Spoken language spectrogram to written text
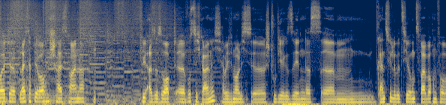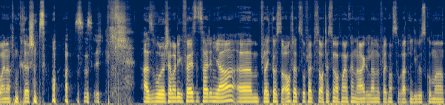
heute, vielleicht habt ihr aber auch einen scheiß Weihnachten. Viel, also so überhaupt äh, wusste ich gar nicht. Habe ich neulich äh, Studie gesehen, dass ähm, ganz viele Beziehungen zwei Wochen vor Weihnachten crashen. Das also wohl scheinbar die gefährlichste Zeit im Jahr. Ähm, vielleicht gehörst du auch dazu, vielleicht bist du auch deswegen auf meinem Kanal gelandet, vielleicht machst du gerade einen Liebeskummer.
